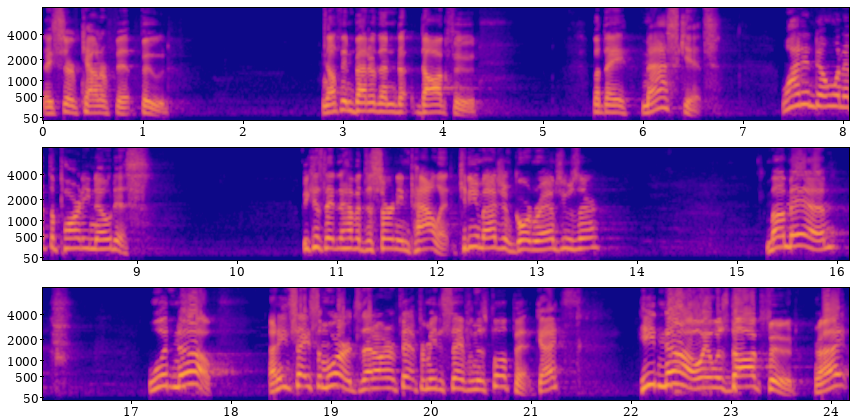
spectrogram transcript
They serve counterfeit food. Nothing better than dog food. But they mask it. Why did no one at the party notice? Because they didn't have a discerning palate. Can you imagine if Gordon Ramsay was there? My man would know. And he'd say some words that aren't fit for me to say from this pulpit, okay? He'd know it was dog food, right?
